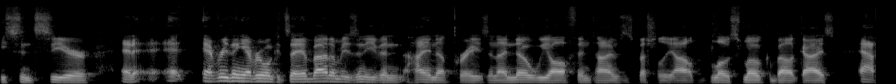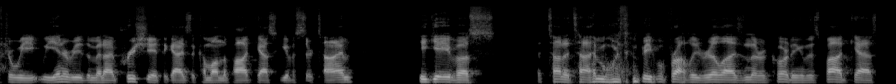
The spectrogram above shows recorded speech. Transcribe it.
He's sincere, and everything everyone could say about him isn't even high enough praise. And I know we oftentimes, especially, I'll blow smoke about guys after we we interview them, and I appreciate the guys that come on the podcast and give us their time. He gave us a ton of time, more than people probably realize in the recording of this podcast.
